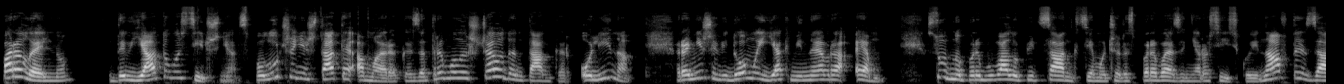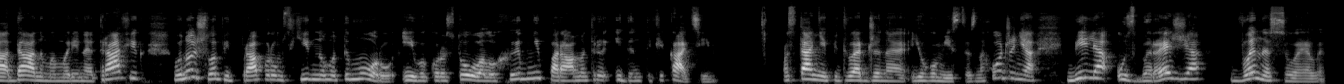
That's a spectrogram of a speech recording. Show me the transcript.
Паралельно 9 січня Сполучені Штати Америки затримали ще один танкер Оліна, раніше відомий як Міневра М. Судно перебувало під санкціями через перевезення російської нафти. За даними Маріне Трафік, воно йшло під прапором східного Тимору і використовувало хибні параметри ідентифікації. Останнє підтверджене його місце знаходження біля узбережжя Венесуели.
